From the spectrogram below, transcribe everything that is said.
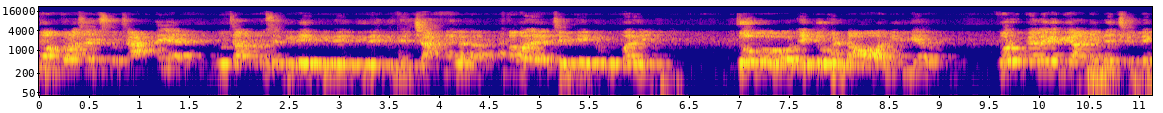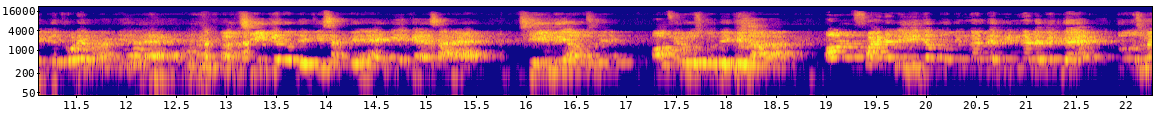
तो हम थोड़ा सा इसको चाटते हैं। वो चारों से धीरे धीरे धीरे धीरे चाटने लगा। अब, छिलके के ऊपर ही। तो एक दो घंटा और बीत गया। और वो कहने लगे कि आंटी ने छिलने के लिए थोड़े बना दिया है। छील के तो देख ही सकते हैं कि ये कैसा है। छील दिया उसने और फिर उसको देखे जा रहा। और फाइनली जब दो तीन घंटे तीन घंटे बीत गए तो उसने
